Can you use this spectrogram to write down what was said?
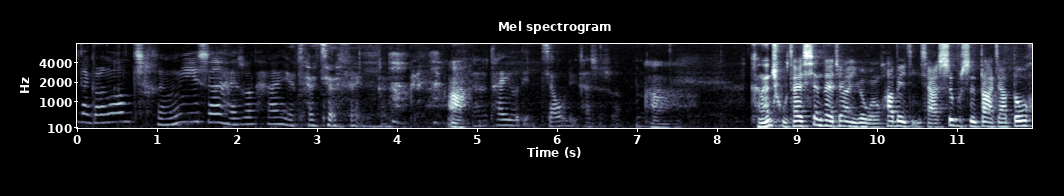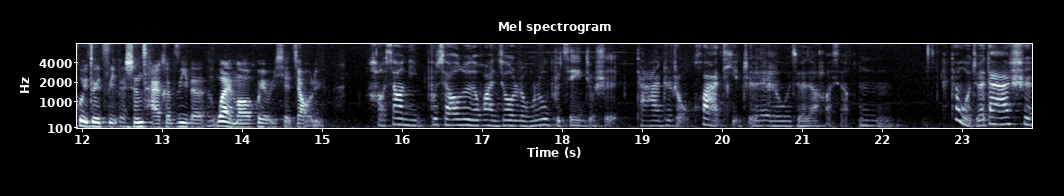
那刚刚陈医生还说他也在减肥呢，啊他说他有点焦虑，他是说，啊，可能处在现在这样一个文化背景下，是不是大家都会对自己的身材和自己的外貌会有一些焦虑？好像你不焦虑的话，你就融入不进，就是大家这种话题之类的。我觉得好像，嗯，但我觉得大家是，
